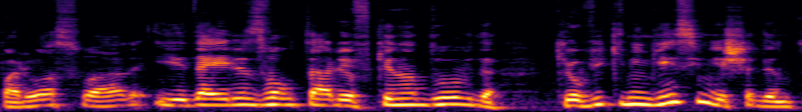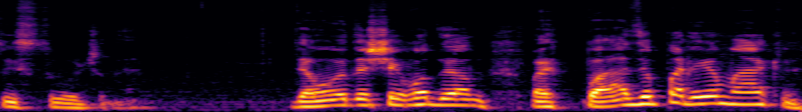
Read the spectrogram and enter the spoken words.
parou a suada e daí eles voltaram. Eu fiquei na dúvida, que eu vi que ninguém se mexia dentro do estúdio, né? Então eu deixei rodando, mas quase eu parei a máquina.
